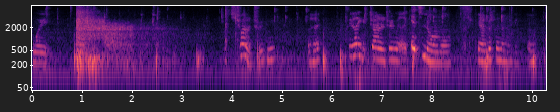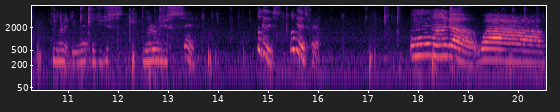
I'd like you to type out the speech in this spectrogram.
Wait. It's trying to trick me. The heck? See, like, trying to trick me, like, it's normal. Yeah, I'm definitely not hacking. Oh, you want to do that? Because you just, you literally just said. Look at this. Look at this crap. Oh my god. Wow.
